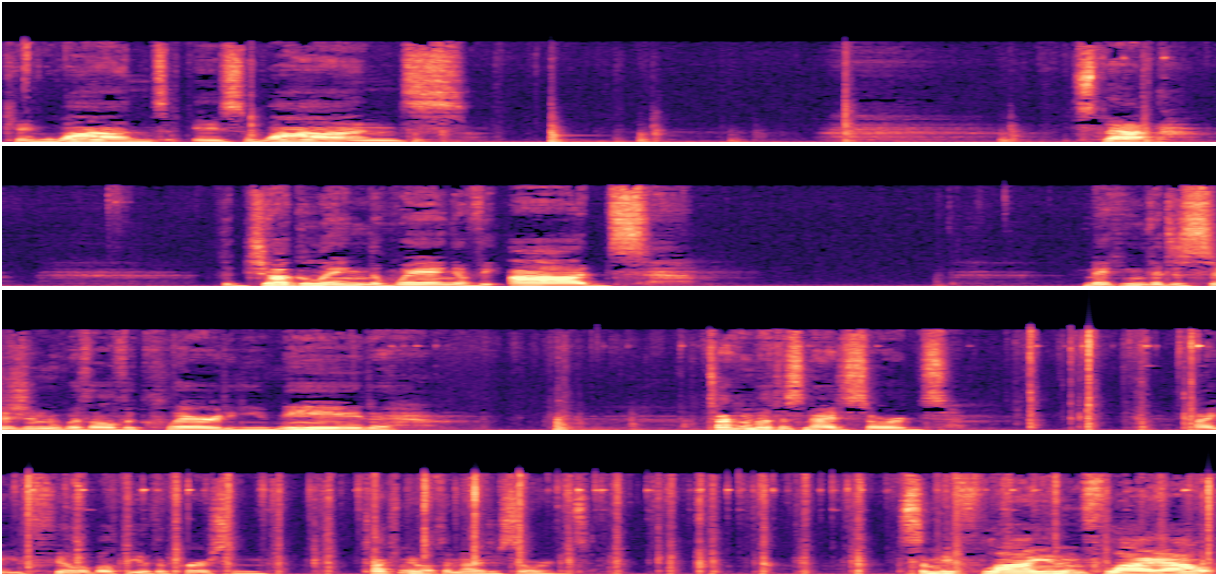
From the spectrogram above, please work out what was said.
King Wands, Ace of Wands. It's that the juggling, the weighing of the odds, making the decision with all the clarity you need. Talking about this Knight of Swords, how you feel about the other person. Talk to me about the Knight of Swords. Somebody fly in and fly out.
